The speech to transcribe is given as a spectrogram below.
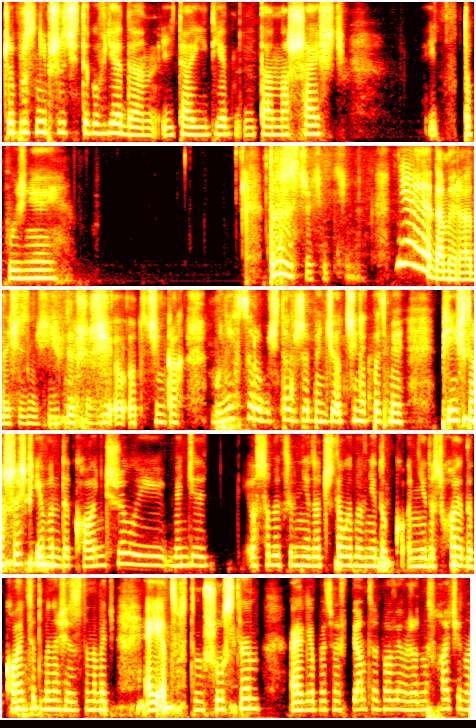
czy po prostu nie przelecić tego w jeden i ta, ta na sześć i to później. Teraz jest trzeci odcinek. Nie, damy radę się zmieścić w tych sześciu odcinkach, bo nie chcę robić tak, że będzie odcinek powiedzmy 5 na 6 i ja będę kończył i będzie osoby, które nie doczytały, pewnie do, nie dosłuchały do końca, to będą się zastanawiać, ej, a co w tym szóstym? A jak ja powiedzmy w piątym powiem, że no słuchajcie, no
